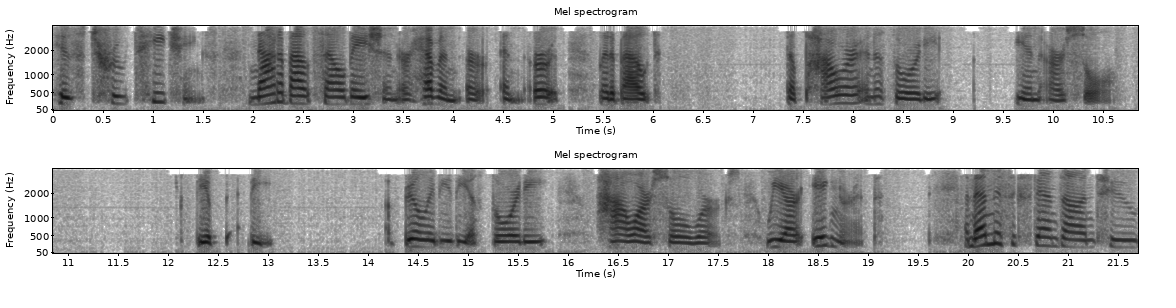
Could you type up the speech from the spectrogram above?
his true teachings, not about salvation or heaven or and earth, but about the power and authority in our soul. The, the ability, the authority, how our soul works. We are ignorant and then this extends on to,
